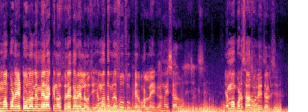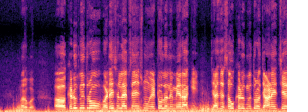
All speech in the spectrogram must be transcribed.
એમાં પણ એટોલ અને મેરાકીનો સ્પ્રે કરેલો છે. એમાં તમને શું શું ફેરફાર લાગ્યા? એમાં સારું રિઝલ્ટ છે. એમાં પણ સારું રિઝલ્ટ છે. બરોબર. ખેડૂત મિત્રો વડેસર લાઈફ સાયન્સનું એટોલ અને મેરાકી. જે આજે સૌ ખેડૂત મિત્રો જાણે છે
